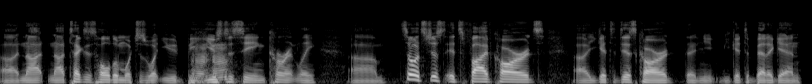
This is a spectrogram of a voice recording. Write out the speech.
uh, not not Texas Hold'em, which is what you'd be uh-huh. used to seeing currently. Um, so it's just it's five cards. Uh, you get to discard, then you, you get to bet again.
